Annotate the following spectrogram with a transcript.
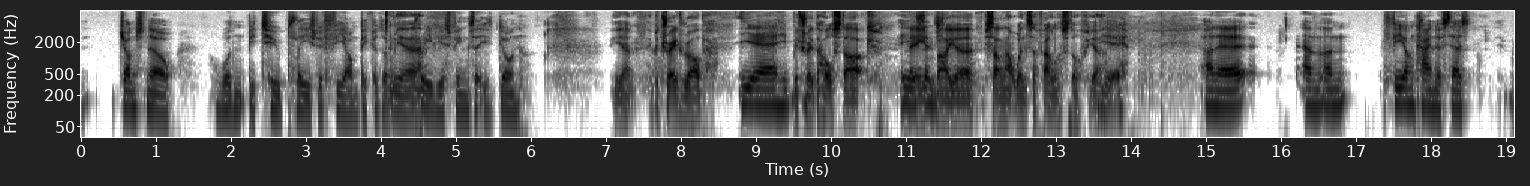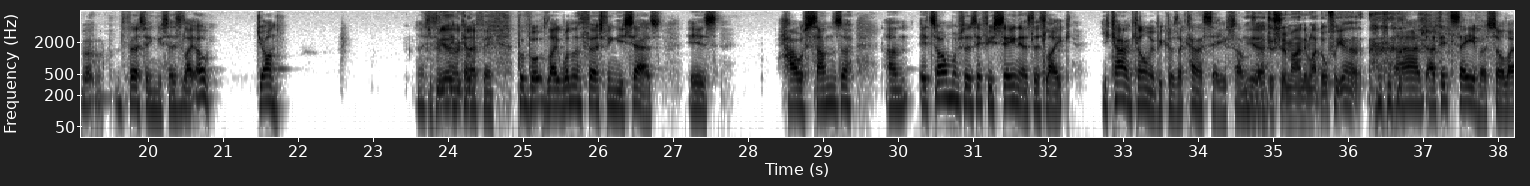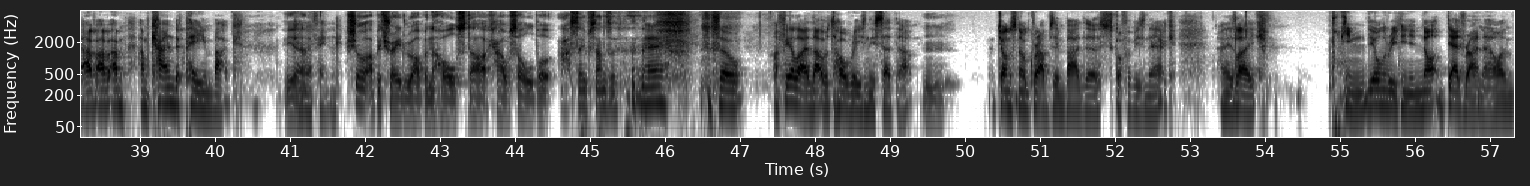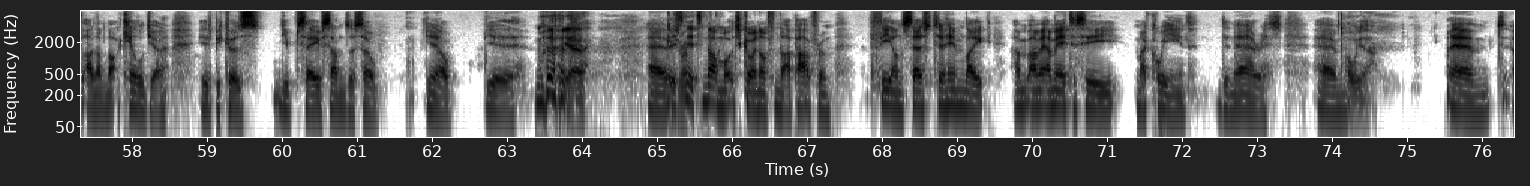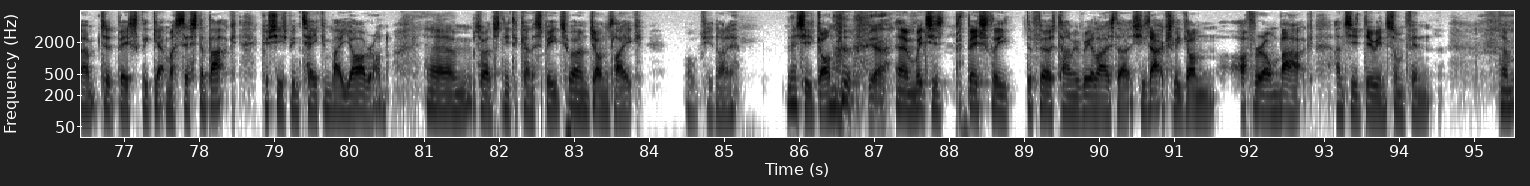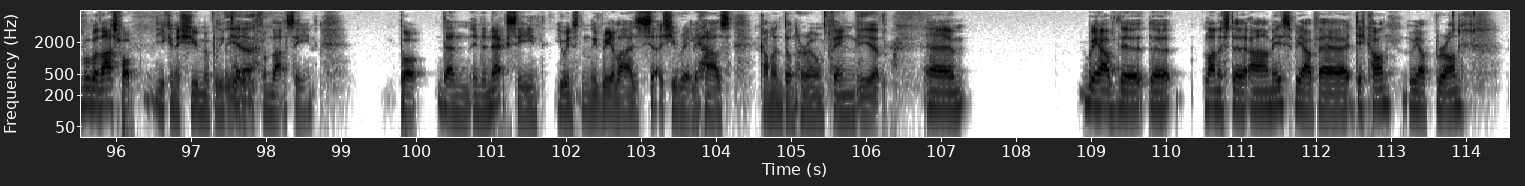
Jon Snow wouldn't be too pleased with Theon because of Yeah. previous things that he's done. Yeah, he betrayed Robb, Yeah, he betrayed the whole Stark name by uh, selling out Winterfell and stuff. Yeah, Yeah. And uh, and and Theon kind of says the first thing he says is like, "Oh, Jon." Nice Yeah, kind of thing. But but like one of the first thing he says is, how Sansa?" And it's almost as if he's saying it as this like, "You can't kill me because I kind of saved Sansa. yeah. Just remind him, like, don't forget. I, I did save her, so like I've, I've, I'm I'm kind of paying back, yeah, kind of thing." sure, I betrayed Robb and the whole Stark household, but I saved Sansa. Yeah. so I feel like that was the whole reason he said that. Mm. Jon Snow grabs him by the scuff of his neck, and he's like, "Fucking, the only reason you're not dead right now and, and I've not killed you is because you've saved Sansa. So, you know, yeah." yeah, Uh, it's, it's not much going on from that apart from Theon says to him like I'm I'm, I'm here to see my queen Daenerys um, oh yeah, um, to, um, to basically get my sister back because she's been taken by Euron. Um, so I just need to kind of speak to her. And Jon's like, "Well, she's not here. And she's gone." yeah, um, which is basically the first time we realised that she's actually gone off her own back and she's doing something. Um, well, that's what you can assumably take Yeah. from that scene. But then in the next scene, you instantly realise that she really has gone and done her own thing. yep, Um, we have the the Lannister armies. We have uh, Dickon. We have Bronn.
